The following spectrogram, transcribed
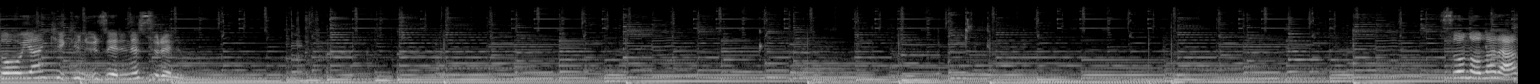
Soğuyan kekin üzerine sürelim. Son olarak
